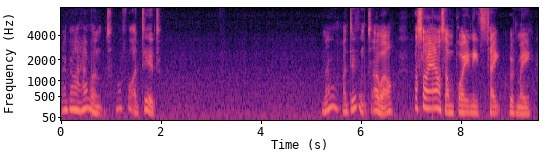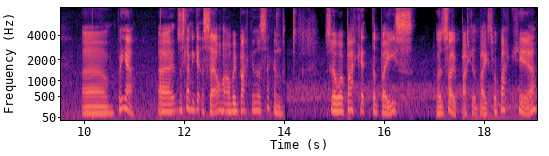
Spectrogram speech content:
maybe I haven't. I thought I did. No, I didn't. Oh well. That's something else I'm probably need to take with me. Um, but yeah, uh, just let me get the cell. I'll be back in a second. So we're back at the base. Uh, sorry, back at the base. We're back here.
